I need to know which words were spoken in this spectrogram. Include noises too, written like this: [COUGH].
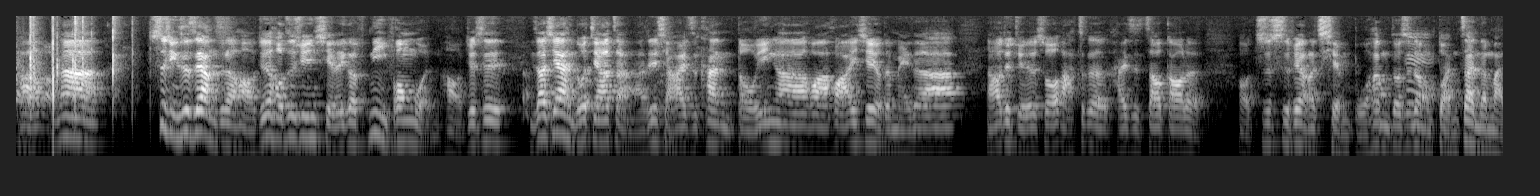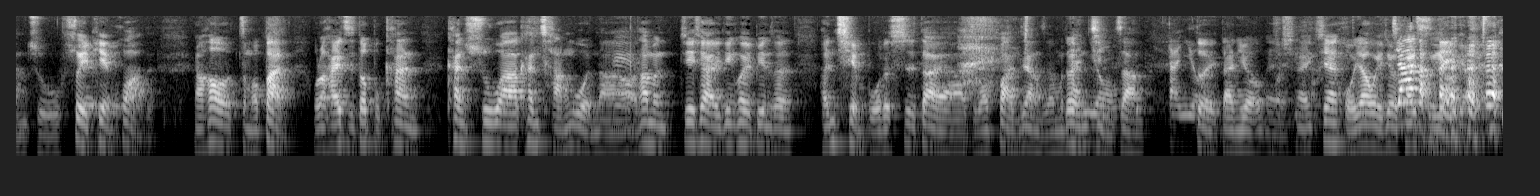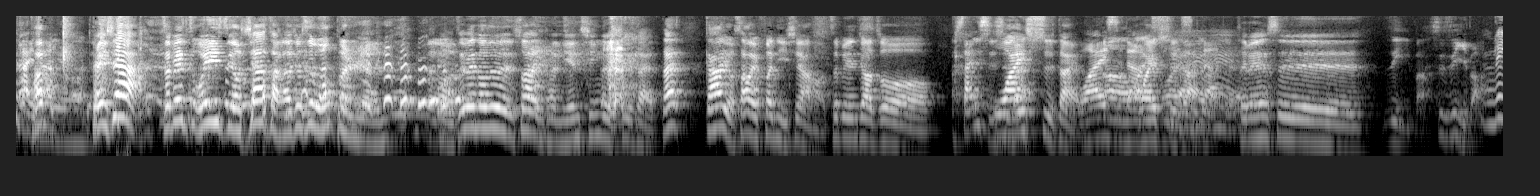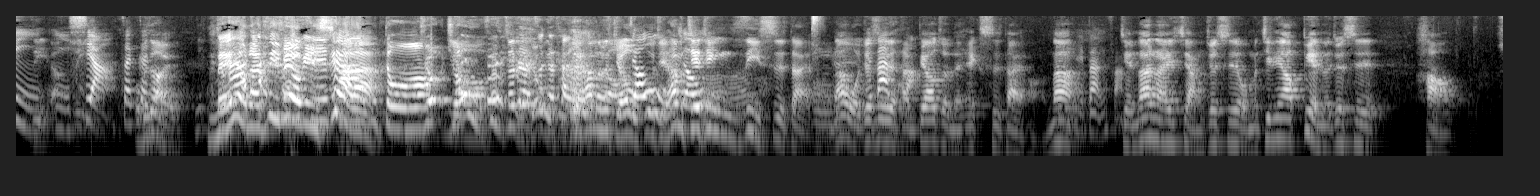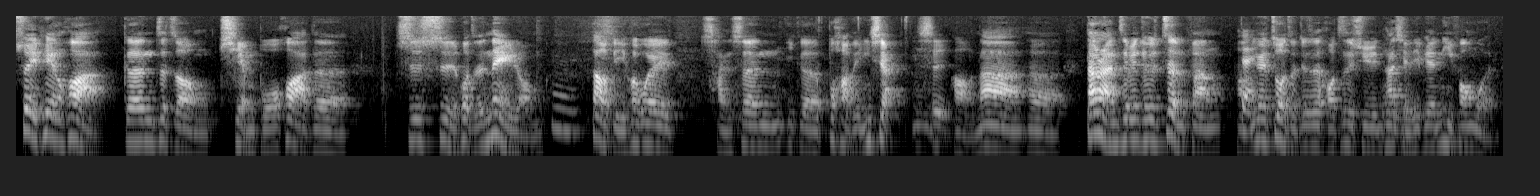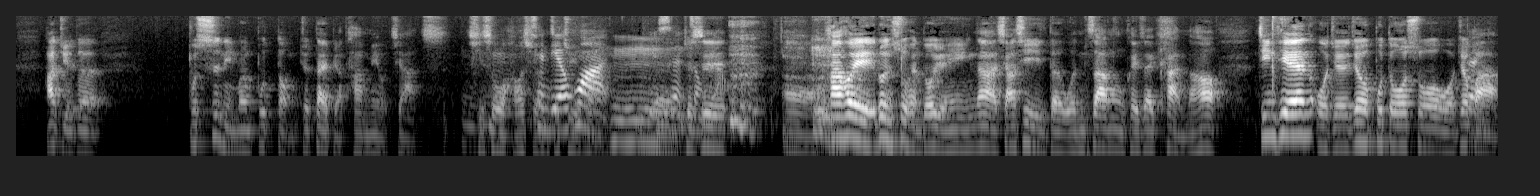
好，那事情是这样子的哈，就是侯志勋写了一个逆风文哈，就是你知道现在很多家长啊，就是小孩子看抖音啊，花花一些有的没的啊，然后就觉得说啊，这个孩子糟糕了。哦，知识非常的浅薄，他们都是那种短暂的满足、碎片化的。然后怎么办？我的孩子都不看看书啊，看长文啊，他们接下来一定会变成很浅薄的世代啊，怎么办？这样子，我们都很紧张，担忧，对，担忧。哎，现在火药味就开始有。等一下，这边唯一只有家长的，就是我本人。[LAUGHS] 哦，这边都是算很年轻的世代，但刚刚有稍微分一下哈，这边叫做。三十 Y 世代，Y 世代，Y 世代，这边是 Z 吧，是 Z 吧？Z 以下再更没有了，Z 没有以下了，多九九五真的，这个太他们是九五附近，他们接近 Z 世代，那我就是很标准的 X 世代哈。那没办法，简单来讲，就是我们今天要变的就是好碎片化跟这种浅薄化的知识或者是内容，嗯，到底会不会？产生一个不好的影响。是。好，那呃，当然这边就是正方，因为作者就是侯志勋，他写了一篇逆风文，他觉得不是你们不懂就代表他没有价值。其实我好喜欢这句话，嗯，就是呃，他会论述很多原因，那详细的文章可以再看。然后今天我觉得就不多说，我就把。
